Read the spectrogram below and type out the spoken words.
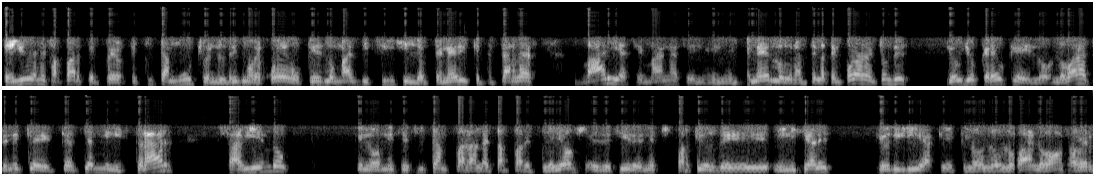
te ayuda en esa parte, pero te quita mucho en el ritmo de juego, que es lo más difícil de obtener y que te tardas varias semanas en, en, en tenerlo durante la temporada. Entonces, yo, yo creo que lo, lo van a tener que, que, que administrar sabiendo que lo necesitan para la etapa de playoffs, es decir, en estos partidos de iniciales, yo diría que, lo, lo, lo, vamos a ver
